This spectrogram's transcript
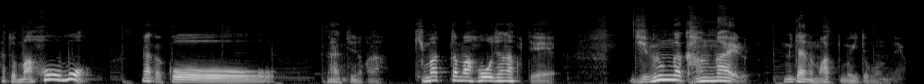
あと魔法も、なんかこう、なんていうのかな？決まった魔法じゃなくて、自分が考えるみたいなのもあってもいいと思うんだよ。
